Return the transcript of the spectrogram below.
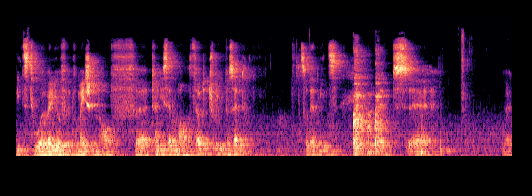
leads to a value of information of uh, 27 or 33 percent. So that means that uh, uh,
